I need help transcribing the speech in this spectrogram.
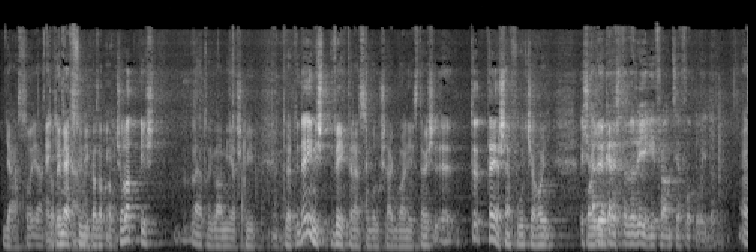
gyászolják. Tehát, hogy megszűnik az a kapcsolat, és lehet, hogy valami ilyesmi történt. De én is végtelen szomorúságban néztem, és teljesen furcsa, hogy... És hogy előkerested a régi francia fotóidat? Uh,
